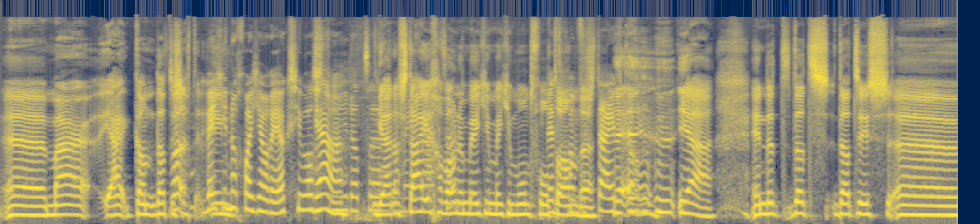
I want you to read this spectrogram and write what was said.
Uh, maar ja, ik kan, dat is echt je nog wat jouw reactie was ja. toen je dat uh, Ja, dan sta je gewoon een beetje met je mond vol tanden. ja, en dat, dat, dat is... Uh,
